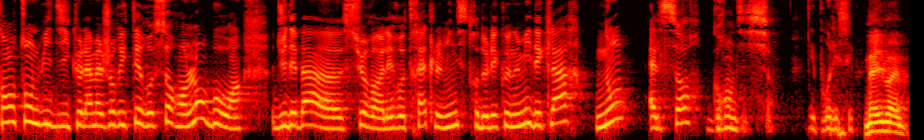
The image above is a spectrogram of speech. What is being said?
quand on lui dit que la majorité ressort en lambeaux hein, du débat euh, sur les retraites. Le ministre de l'économie déclare non, elle sort grandie. Et pour laisser. Naïma, une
